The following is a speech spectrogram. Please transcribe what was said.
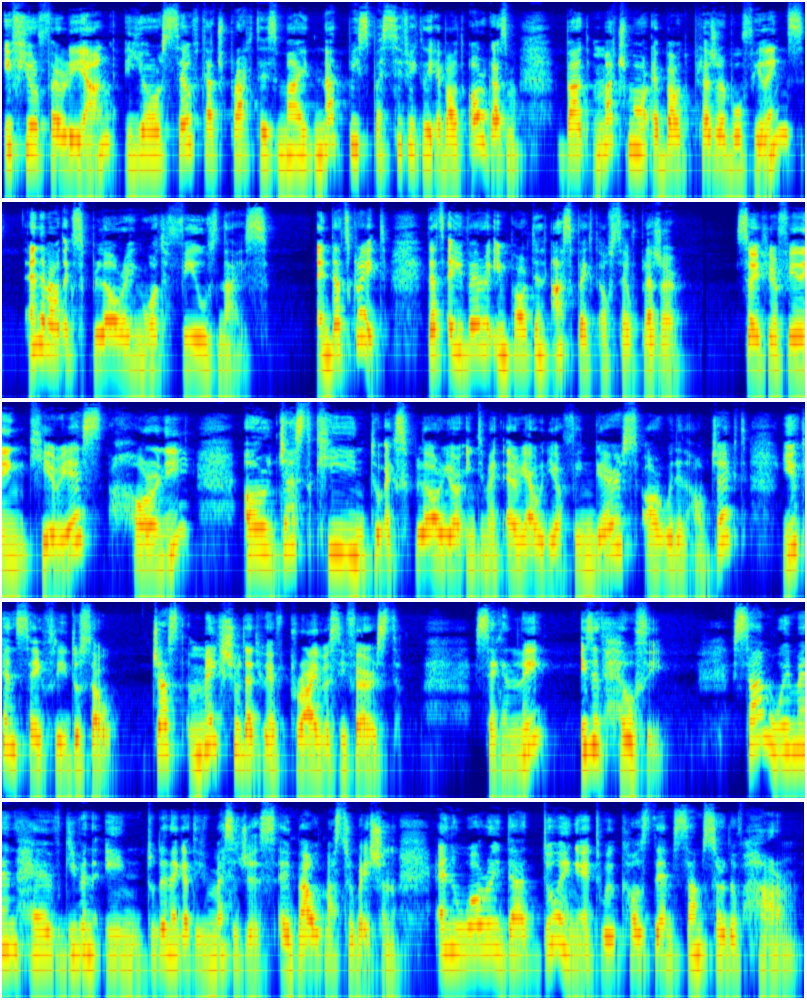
If you're fairly young, your self touch practice might not be specifically about orgasm, but much more about pleasurable feelings and about exploring what feels nice. And that's great. That's a very important aspect of self pleasure. So if you're feeling curious, horny, or just keen to explore your intimate area with your fingers or with an object, you can safely do so. Just make sure that you have privacy first. Secondly, is it healthy? Some women have given in to the negative messages about masturbation and worry that doing it will cause them some sort of harm.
